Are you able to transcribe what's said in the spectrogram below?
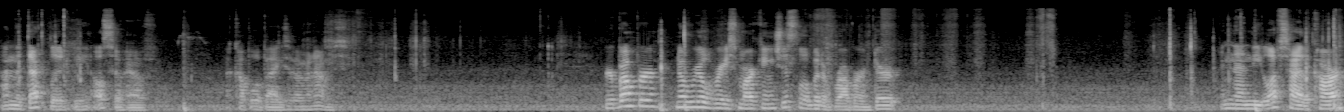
on the deck lid, we also have a couple of bags of M&Ms. Rear bumper, no real race markings, just a little bit of rubber and dirt. And then the left side of the car,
